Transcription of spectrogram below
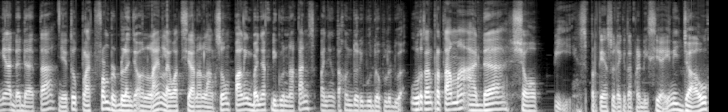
Ini ada data yaitu platform berbelanja online lewat siaran langsung paling banyak digunakan sepanjang tahun 2022. Urutan pertama ada Shopee. Seperti yang sudah kita prediksi ya, ini jauh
